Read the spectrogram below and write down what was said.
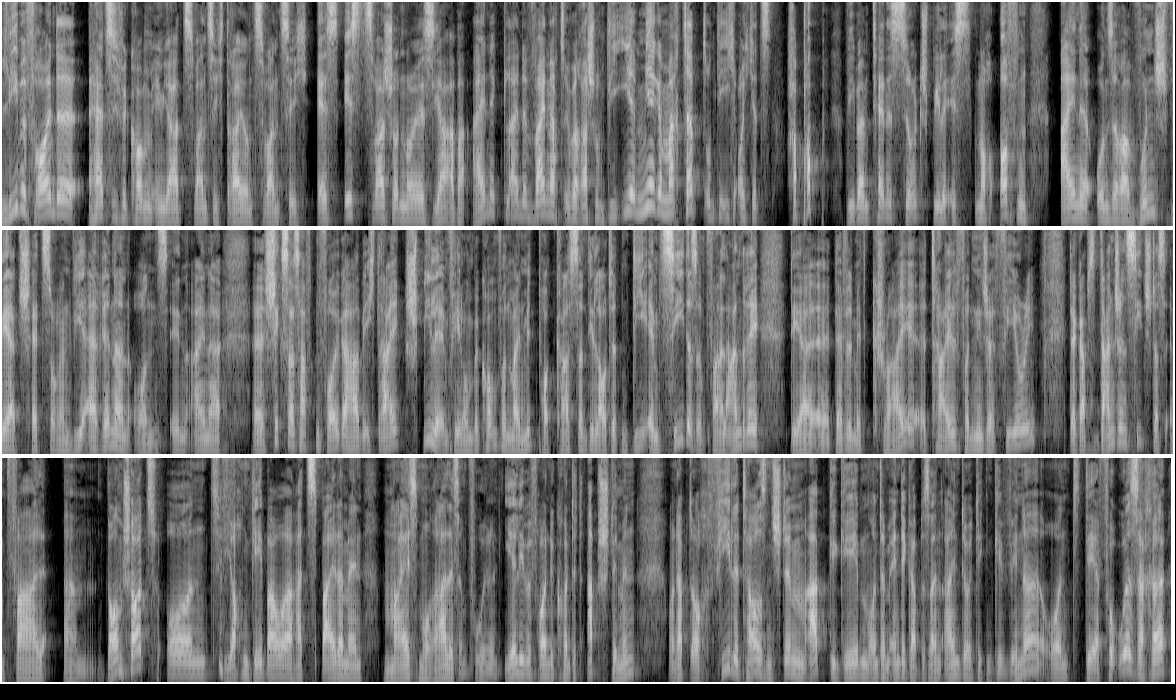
Liebe Freunde, herzlich willkommen im Jahr 2023. Es ist zwar schon neues Jahr, aber eine kleine Weihnachtsüberraschung, die ihr mir gemacht habt und die ich euch jetzt hopp, hopp wie beim Tennis zurückspiele, ist noch offen eine unserer Wunschwertschätzungen. Wir erinnern uns, in einer äh, schicksalshaften Folge habe ich drei Spieleempfehlungen bekommen von meinen Mitpodcastern, die lauteten DMC, das empfahl André, der äh, Devil May Cry äh, Teil von Ninja Theory. Da gab's Dungeon Siege, das empfahl ähm, Domshot und Jochen Gebauer hat Spider-Man Miles Morales empfohlen. Und ihr, liebe Freunde, konntet abstimmen und habt auch viele tausend Stimmen abgegeben und am Ende gab es einen eindeutigen Gewinner und der Verursacher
